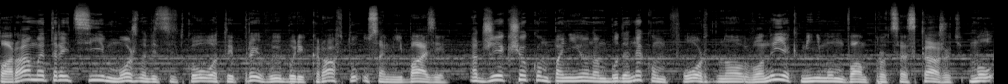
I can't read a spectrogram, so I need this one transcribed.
Параметри ці можна відслідковувати при виборі крафту у самій базі. Адже якщо компаньйонам буде некомфортно, вони як мінімум вам про це скажуть. Мол,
